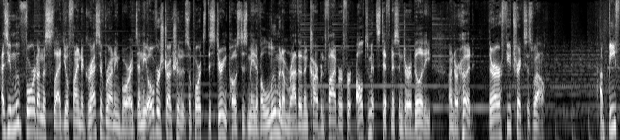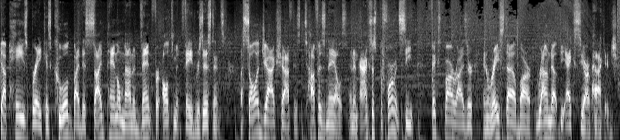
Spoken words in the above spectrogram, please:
As you move forward on the sled, you'll find aggressive running boards, and the overstructure that supports the steering post is made of aluminum rather than carbon fiber for ultimate stiffness and durability. Under hood, there are a few tricks as well. A beefed up Hayes brake is cooled by this side panel mounted vent for ultimate fade resistance. A solid jack shaft is tough as nails, and an Axis performance seat, fixed bar riser, and race style bar round out the XCR package.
